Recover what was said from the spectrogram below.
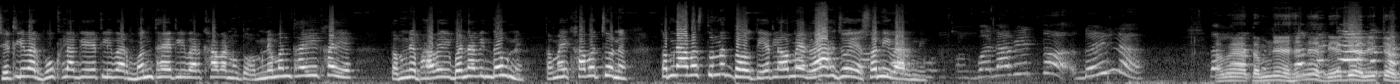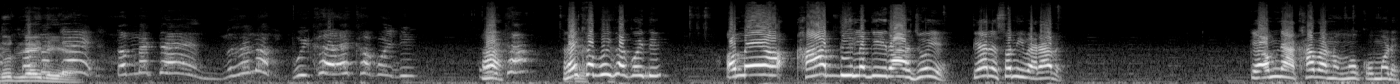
જેટલી વાર ભૂખ લાગે એટલી વાર મન થાય એટલી વાર ખાવાનું. તો અમને મન થાય એ ખાઈએ. તમને ભાવે એ બનાવીને દઉં ને? તમે ખાવ જ છો ને? તમને આ વસ્તુ નથી ભાવતી. એટલે અમે રાહ જોઈએ શનિવારની. બનાવી તો દઈ ને. અમે તમને હે ને બે બે લીટર દૂધ લઈ દઈએ. તમને કે હે ને ભૂખા રેખા કોઈ દી? હા. રાખ્યા ભૂખા કોઈ દી? અમે હાથ દી લગી રાહ જોઈએ ત્યારે શનિવાર આવે. કે અમને આ ખાવાનો મોકો મળે.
